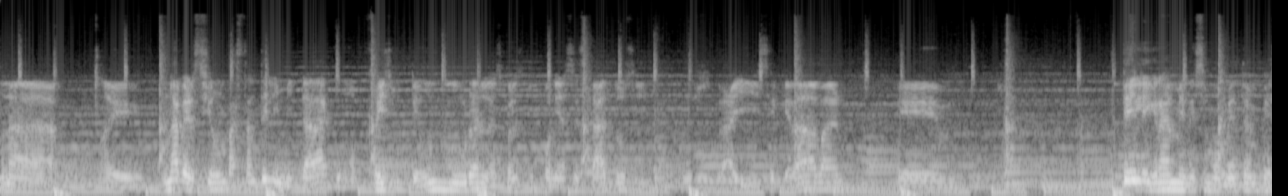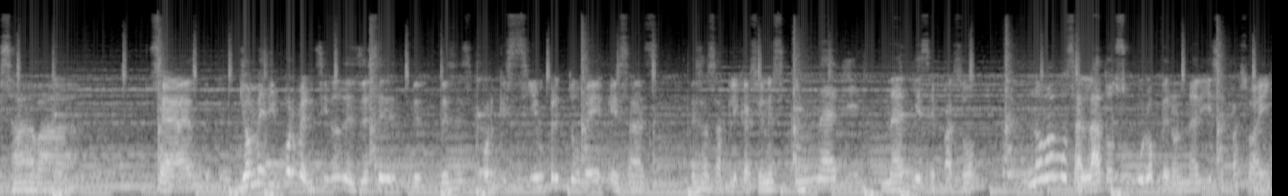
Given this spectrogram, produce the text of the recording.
una, eh, una versión bastante limitada como Facebook de un muro en las cuales tú ponías estatus y pues, ahí se quedaban. Eh, Telegram en ese momento empezaba. O sea, yo me di por vencido desde ese, de- desde ese- porque siempre tuve esas, esas aplicaciones y nadie, nadie se pasó. No vamos al lado oscuro, pero nadie se pasó ahí.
